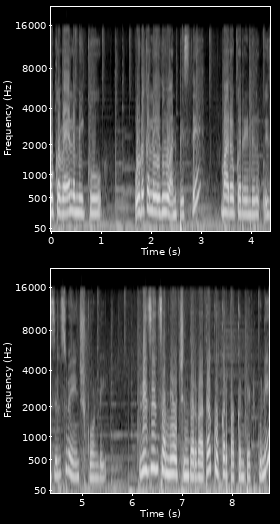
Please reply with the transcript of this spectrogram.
ఒకవేళ మీకు ఉడకలేదు అనిపిస్తే మరొక రెండు విజిల్స్ వేయించుకోండి. విజిల్స్ అన్నీ వచ్చిన తర్వాత కుక్కర్ పక్కన పెట్టుకుని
